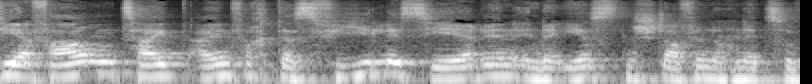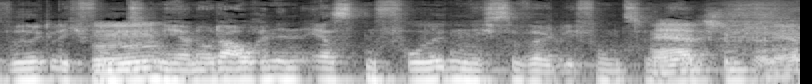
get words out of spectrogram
die Erfahrung zeigt einfach, dass viele Serien in der ersten Staffel noch nicht so wirklich mhm. funktionieren oder auch in den ersten Folgen nicht so wirklich funktionieren. Ja, das stimmt schon, ja.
